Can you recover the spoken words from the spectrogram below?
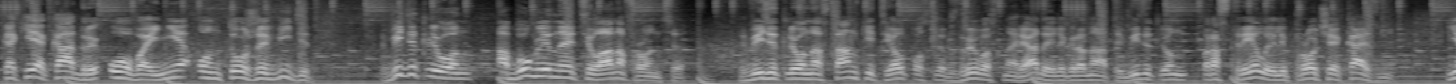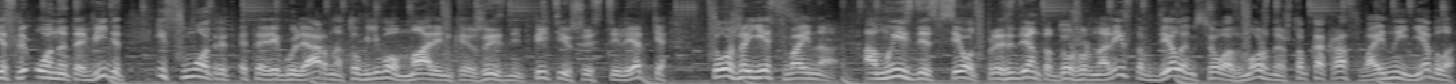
Какие кадры о войне он тоже видит? Видит ли он обугленные тела на фронте? Видит ли он останки тел после взрыва снаряда или гранаты? Видит ли он расстрелы или прочие казни? Если он это видит и смотрит это регулярно, то в его маленькой жизни 5-6-летки тоже есть война. А мы здесь все от президента до журналистов делаем все возможное, чтобы как раз войны не было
